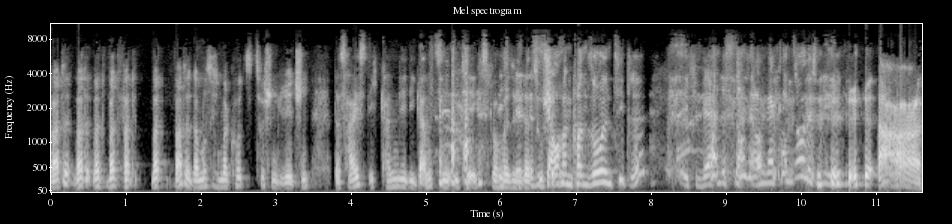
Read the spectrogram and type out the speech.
warte, warte, warte, warte, warte, warte, warte, da muss ich mal kurz zwischengrätschen. Das heißt, ich kann dir die ganzen ITX-Gehäuse wieder es ist ja auch zuschicken. ein Konsolentitel. Ich werde es dann auf einer Konsole spielen. ah!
